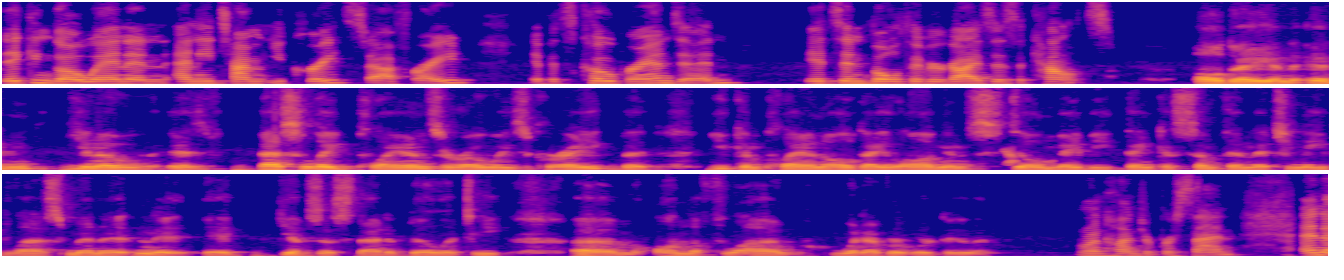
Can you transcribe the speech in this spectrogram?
They can go in and anytime you create stuff, right? If it's co-branded, it's in both of your guys' accounts all day. And and you know as best laid plans are always great but you can plan all day long and still maybe think of something that you need last minute and it, it gives us that ability um, on the fly whatever we're doing. 100% and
